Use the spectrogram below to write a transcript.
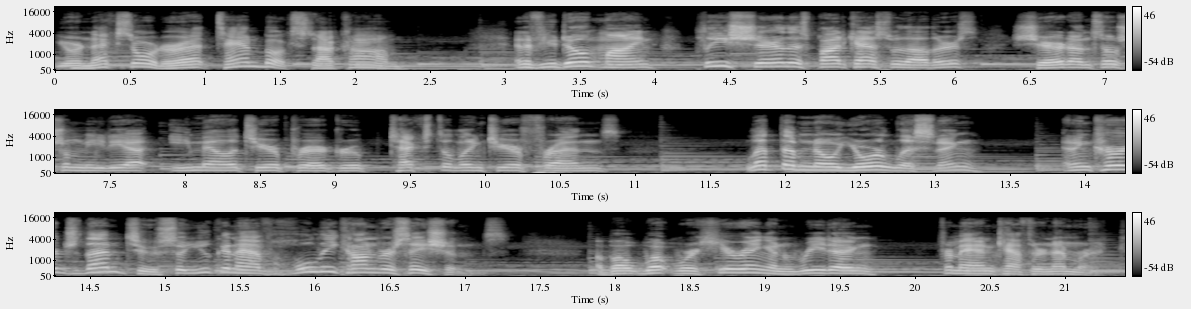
your next order at tanbooks.com. And if you don't mind, please share this podcast with others, share it on social media, email it to your prayer group, text a link to your friends. Let them know you're listening and encourage them to so you can have holy conversations about what we're hearing and reading from Anne Catherine Emmerich.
